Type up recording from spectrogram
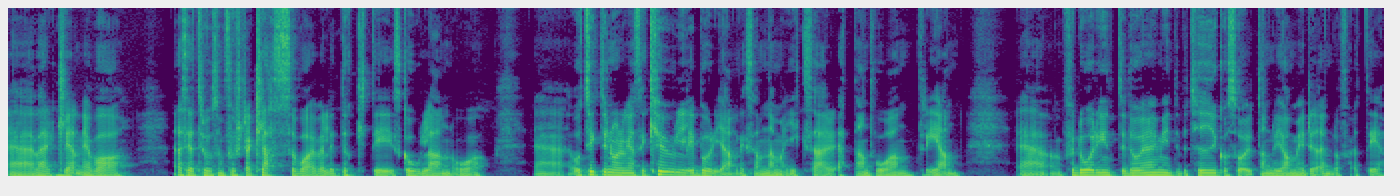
Eh, verkligen. Jag, var, alltså jag tror som första klass så var jag väldigt duktig i skolan. Och, eh, och tyckte nog det var ganska kul i början. Liksom, när man gick så här ettan, tvåan, trean. Eh, för då är det inte, då är man inte betyg och så. Utan då gör man ju det ändå för att det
